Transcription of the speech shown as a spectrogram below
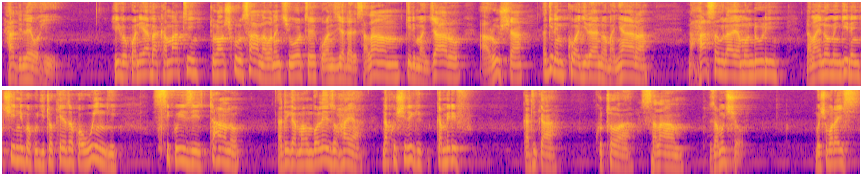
hadi leo hii. Hivyo, kwa niaba ya kamati tunawashukuru sana wananchi wote kuanzia Dar es Salaam, Kilimanjaro, Arusha, lakini mkoa wa jirani wa Manyara na hasa wilaya ya Monduli na maeneo mengine nchini kwa kujitokeza kwa wingi siku hizi tano katika maombolezo haya na kushiriki kamilifu katika kutoa salamu za mwisho. Mheshimiwa Rais,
